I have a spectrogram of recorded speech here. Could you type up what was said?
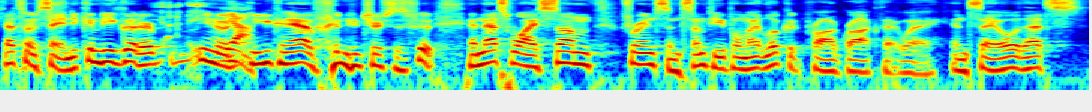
That's what I'm saying. It can be good, or you know, Yeah. you can have good nutritious food, and that's why some, for instance, some people might look at prog rock that way and say, "Oh, that's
